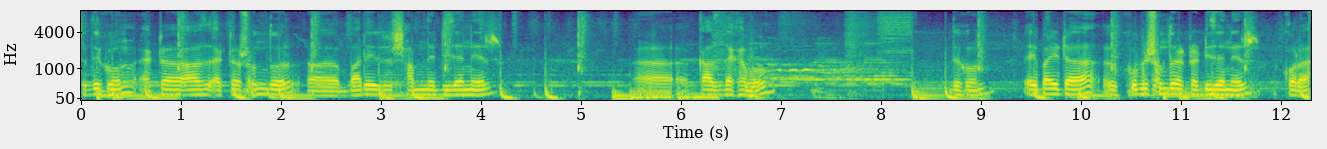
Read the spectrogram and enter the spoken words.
তো দেখুন, একটা আজ একটা সুন্দর বাড়ির সামনে ডিজাইনের কাজ দেখাবো। দেখুন, এই বাড়িটা খুবই সুন্দর একটা ডিজাইনের করা।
